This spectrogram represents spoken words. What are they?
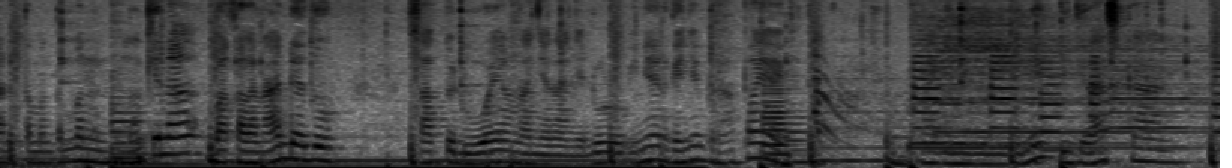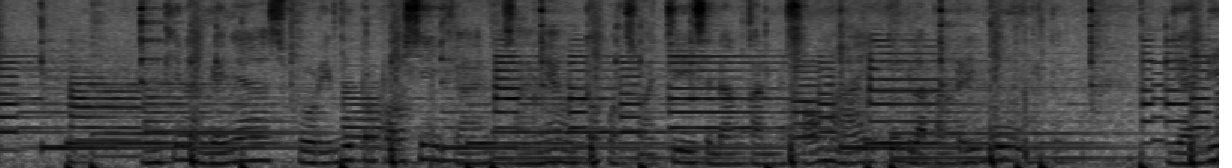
ada teman-teman mungkin bakalan ada tuh. Satu dua yang nanya-nanya dulu ini harganya berapa ya? Gitu nah gini gini gini dijelaskan. Mungkin harganya 10.000 per porsi kan misalnya untuk bakso aci sedangkan somai itu 8.000 gitu. Jadi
